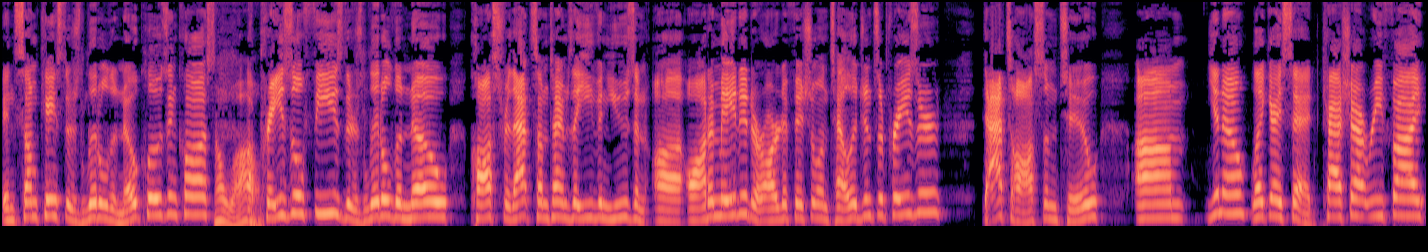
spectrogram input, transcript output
In some case, there's little to no closing costs. Oh, wow. Appraisal fees, there's little to no cost for that. Sometimes they even use an uh, automated or artificial intelligence appraiser. That's awesome too. Um, you know, like I said, cash out refi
